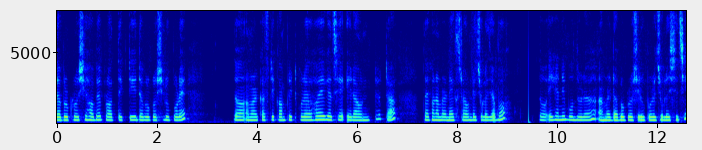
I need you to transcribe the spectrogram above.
ডাবল ক্রোশি হবে, প্রত্যেকটি ডাবল ক্রোশির উপরে। তো আমার কাজটি কমপ্লিট করে হয়ে গেছে এই রাউন্ডটা তো এখন আমরা নেক্সট রাউন্ডে চলে যাব। তো এখানে, বন্ধুরা, আমরা ডাবল ক্রোশের উপরে চলে এসেছি।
